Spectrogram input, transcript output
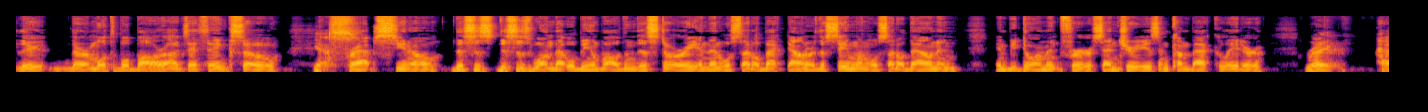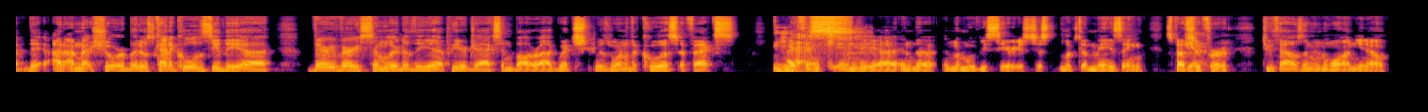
there there are multiple Balrogs. I think so yes perhaps you know this is this is one that will be involved in this story and then we'll settle back down or the same one will settle down and and be dormant for centuries and come back later right have they, I, i'm not sure but it was kind of cool to see the uh very very similar to the uh, peter jackson balrog which was one of the coolest effects Yes. I think in the uh, in the in the movie series just looked amazing, especially Yeah. for 2001. You know,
